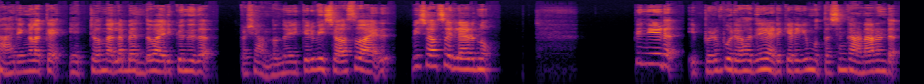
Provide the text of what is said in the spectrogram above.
കാര്യങ്ങളൊക്കെ ഏറ്റവും നല്ല ബന്ധമായിരിക്കും ഇത്. പക്ഷെ അന്നൊന്നും എനിക്കൊരു വിശ്വാസമായി വിശ്വാസം ഇല്ലായിരുന്നു പിന്നീട് ഇപ്പോഴും പുരോഹിതനെ ഇടയ്ക്കിടയ്ക്ക് മുത്തശ്ശൻ കാണാറുണ്ട്.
